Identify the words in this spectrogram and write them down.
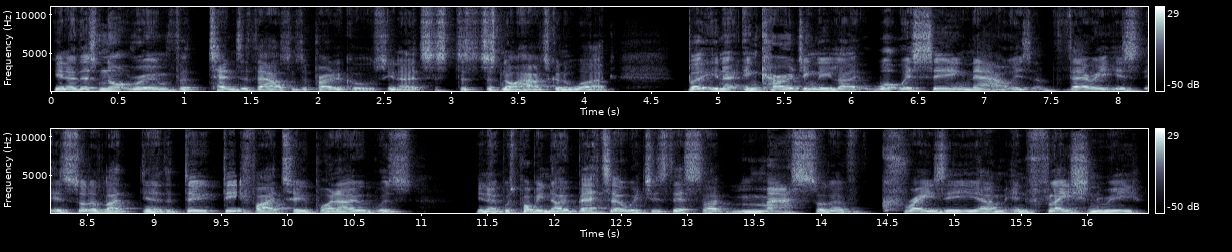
you know there's not room for tens of thousands of protocols. You know, it's just it's just not how it's going to work. But you know, encouragingly, like what we're seeing now is very is is sort of like you know the DeFi 2.0 was you know, was probably no better, which is this like mass sort of crazy um, inflationary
